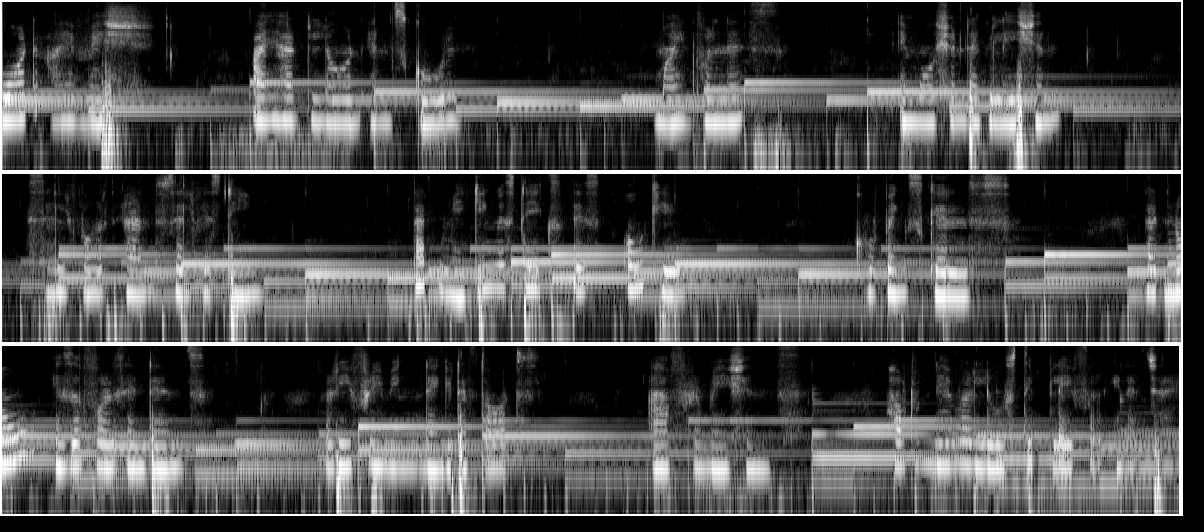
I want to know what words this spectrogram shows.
what I wish I had learned in school mindfulness, emotion regulation, self worth, and self esteem. That making mistakes is okay. Coping skills. That no is a full sentence. Reframing negative thoughts Affirmations. How to never lose the playful child.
